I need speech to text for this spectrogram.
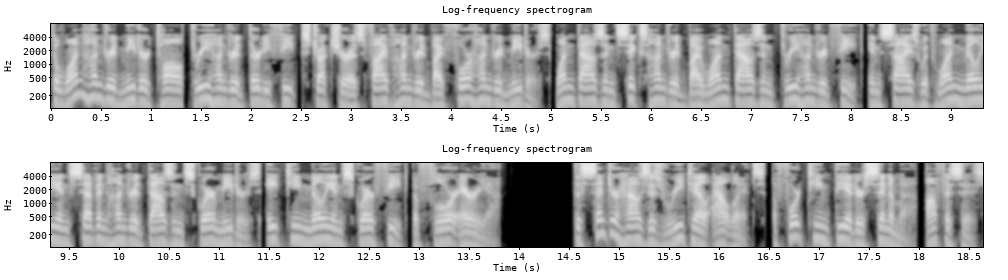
The 100-meter-tall (330 feet) structure is 500 by 400 meters (1,600 by 1,300 feet) in size, with 1,700,000 square meters (18 million square feet) of floor area. The center houses retail outlets, a 14-theater cinema, offices,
